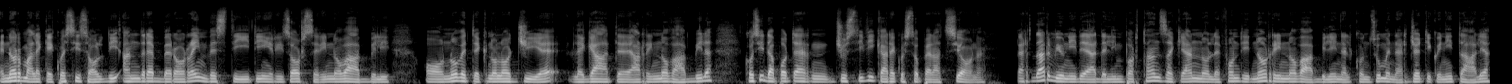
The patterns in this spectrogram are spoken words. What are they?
È normale che questi soldi andrebbero reinvestiti in risorse rinnovabili o nuove tecnologie legate al rinnovabile, così da poter giustificare questa operazione. Per darvi un'idea dell'importanza che hanno le fonti non rinnovabili nel consumo energetico in Italia,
